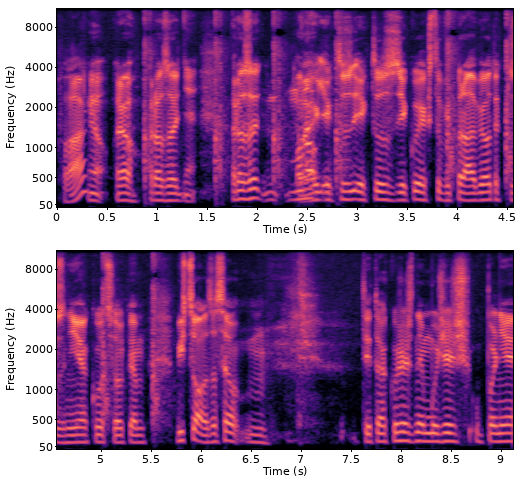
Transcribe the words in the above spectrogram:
Fakt? Jo, jo, rozhodně. rozhodně No, ono, jak, jak, to, jak, to, jako, jak jsi to vyprávěl, tak to zní jako celkem, víš co, ale zase mm, ty to jako, že nemůžeš úplně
